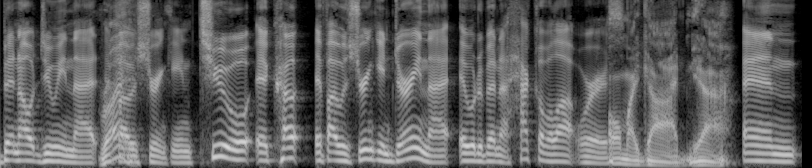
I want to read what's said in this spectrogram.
been out doing that if I was drinking. Two, it, if I was drinking during that, it would have been a heck of a lot worse. Oh my God. Yeah. and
